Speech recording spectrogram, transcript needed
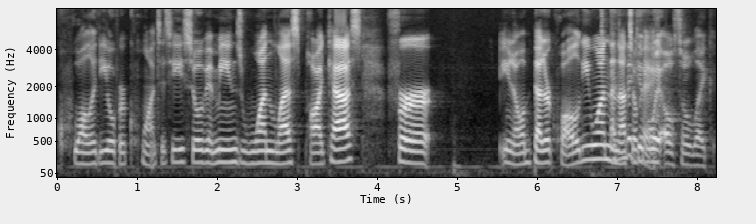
quality over quantity so if it means one less podcast for you know a better quality one then that's the okay giveaway also like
